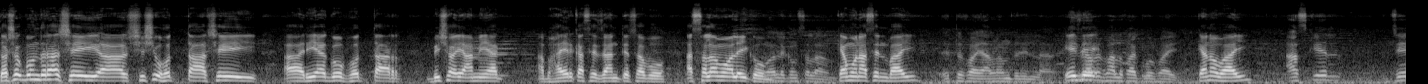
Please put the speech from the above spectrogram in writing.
দর্শক বন্ধুরা সেই শিশু হত্যা সেই আহ, রিয়া গোপ হত্যার বিষয়ে আমি এক ভাইয়ের কাছে জানতে চাবো। আসসালামু আলাইকুম। ওয়ালাইকুম সালাম। কেমন আছেন ভাই? এই তো ভাই আলহামদুলিল্লাহ। এই যে- ভালো থাকব ভাই? কেন ভাই? আজকের যে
